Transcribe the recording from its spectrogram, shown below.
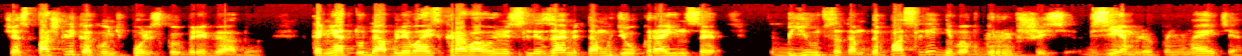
Сейчас пошли какую-нибудь польскую бригаду, они оттуда, обливаясь кровавыми слезами, там, где украинцы бьются там до последнего, вгрывшись в землю, понимаете,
